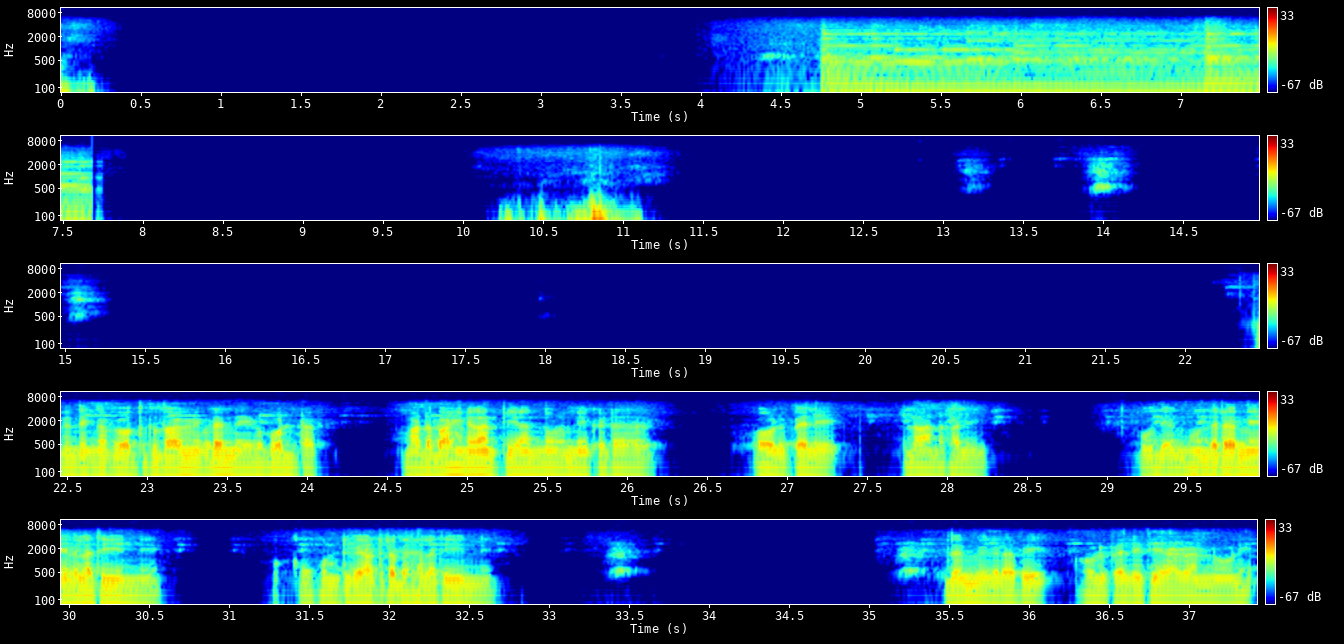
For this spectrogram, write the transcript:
ඉතින් අපි වතුර දාගෙන ඉවරයි. මේක පොඩ්ඩක් මඩ බහිනකන් තියන්න ඕන. මේකට ඔලු පැලේ දාන්න කලින්. ඌ දැන් හොඳට මේ වෙලා තියෙන්නේ. ඔක්කොම කුණු ටික යටට බහැලා තියෙන්නේ. දැන් මේකට අපි ඔලු පැලේ තියාගන්න ඕනේ.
